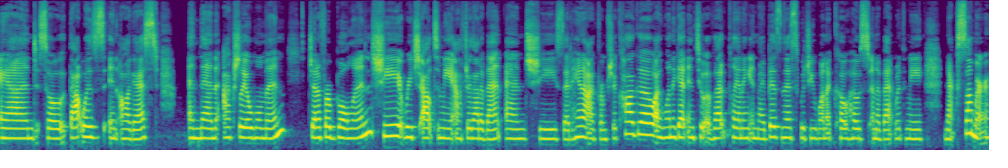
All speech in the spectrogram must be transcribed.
And so that was in August. And then actually, a woman, Jennifer Bolin, she reached out to me after that event and she said, Hannah, I'm from Chicago. I want to get into event planning in my business. Would you want to co host an event with me next summer?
